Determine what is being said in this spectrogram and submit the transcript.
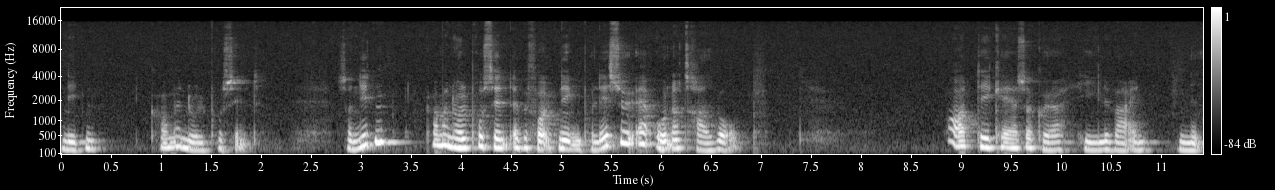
19,0%. Så 19,0% af befolkningen på Læsø er under 30 år. Og det kan jeg så gøre hele vejen ned.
